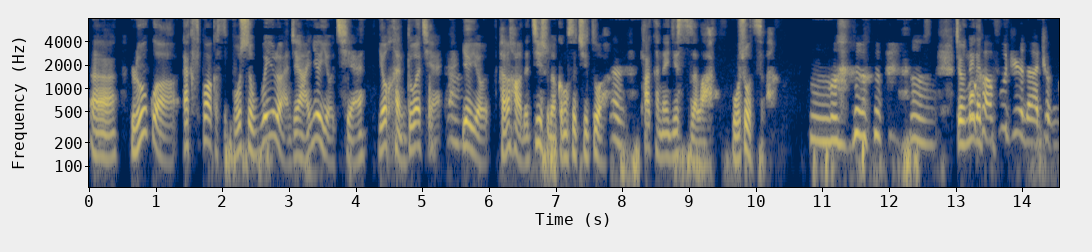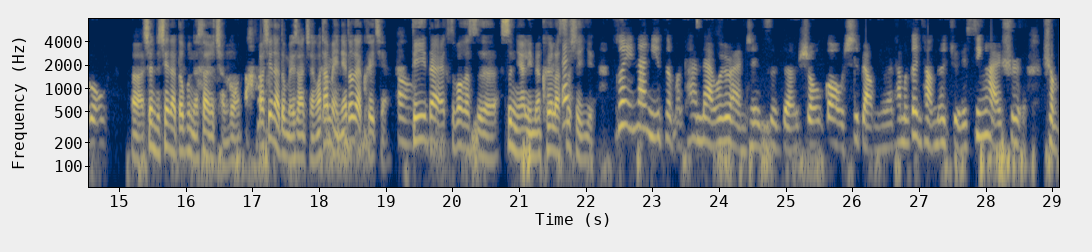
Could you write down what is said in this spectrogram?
呃，如果 Xbox 不是微软这样又有钱。有很多钱，又有很好的技术的公司去做，嗯，他可能已经死了无数次了，嗯 嗯，就那个不可复制的成功，呃，甚至现在都不能算是成功，到现在都没算成功，他每年都在亏钱。嗯，第一代 Xbox 四年里面亏了四十亿。所以，那你怎么看待微软这次的收购？是表明了他们更强的决心，还是什么？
